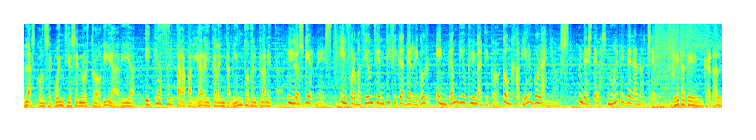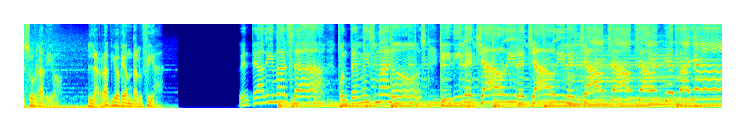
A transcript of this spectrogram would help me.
las consecuencias en nuestro día a día y qué hacer para paliar el calentamiento del planeta. Los viernes, información científica de rigor en cambio climático con Javier Bolaños, desde las 9 de la noche. Quédate en Canal Sur Radio, la radio de Andalucía. Vente a Dimarsa, ponte en mis manos y dile chao, dile chao, dile chao, chao, chao, empieza ya.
